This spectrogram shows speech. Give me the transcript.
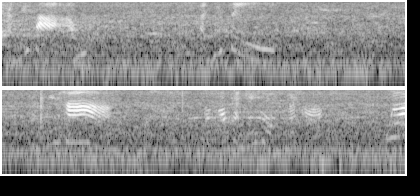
แผ่นที่สามแผ่นที่สี่แผ่นที่ห้าแล้วก็แผ่นที่หกนะคะ เมื่อ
